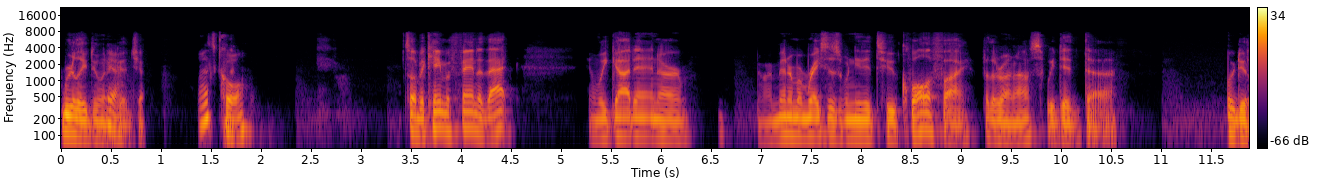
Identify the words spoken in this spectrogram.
really doing Yeah. a good job. That's cool. So I became a fan of that, and we got in our our minimum races we needed to qualify for the runoffs. We did uh, we did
